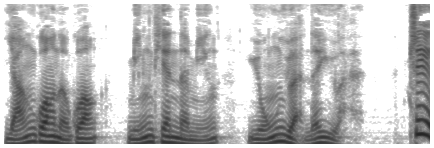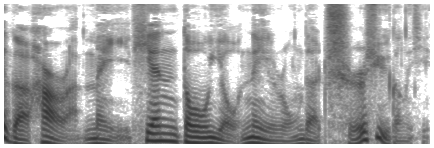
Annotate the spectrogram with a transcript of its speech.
阳光的光，明天的明，永远的远。这个号啊，每天都有内容的持续更新，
